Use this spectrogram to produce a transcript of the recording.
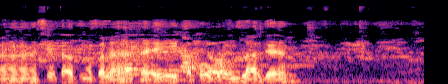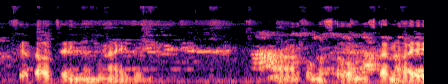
Ah, shout out nga pala kay Kapobreng Vlogger. Shout out sa inyo mga idol. Ah, kumusta kumusta na kayo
